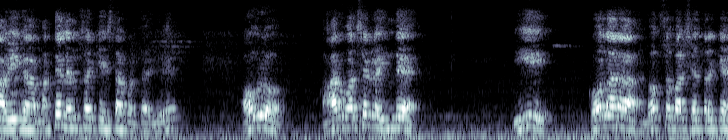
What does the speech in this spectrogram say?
ನಾವೀಗ ಮತ್ತೆ ನೆನೆಸೋಕ್ಕೆ ಇಷ್ಟಪಡ್ತಾ ಇದ್ದೀವಿ. ಅವರು ಆರು ವರ್ಷಗಳ ಹಿಂದೆ ಈ ಕೋಲಾರ ಲೋಕಸಭಾ ಕ್ಷೇತ್ರಕ್ಕೆ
